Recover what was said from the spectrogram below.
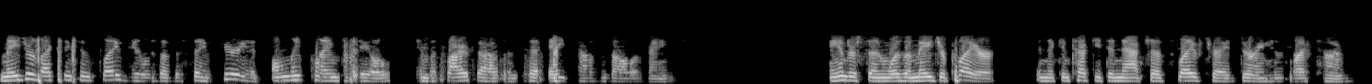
Major Lexington slave dealers of the same period only claimed sales in the $5,000 to $8,000 range. Anderson was a major player in the Kentucky to Natchez slave trade during his lifetime.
